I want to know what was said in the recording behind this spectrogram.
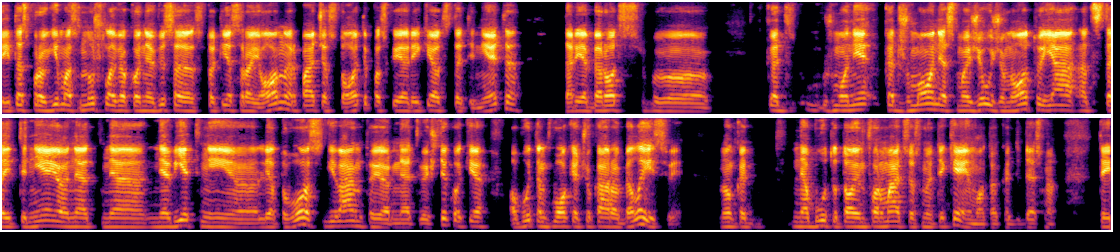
Tai tas sprogimas nušlavė ko ne visą stoties rajoną ir pačią stotį, paskui ją reikėjo atstatinėti, dar jie berots, e, kad, žmonė, kad žmonės mažiau žinotų, ją atstatinėjo net ne, ne vietiniai Lietuvos gyventojai ar net vežti kokie, o būtent vokiečių karo belaisviai. Nu, kad nebūtų to informacijos nutikėjimo tokio didesnio. Tai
